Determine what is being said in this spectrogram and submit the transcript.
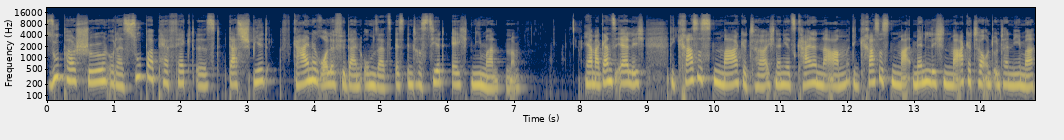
super schön oder super perfekt ist, das spielt keine Rolle für deinen Umsatz. Es interessiert echt niemanden. Ja, mal ganz ehrlich, die krassesten Marketer, ich nenne jetzt keinen Namen, die krassesten männlichen Marketer und Unternehmer,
